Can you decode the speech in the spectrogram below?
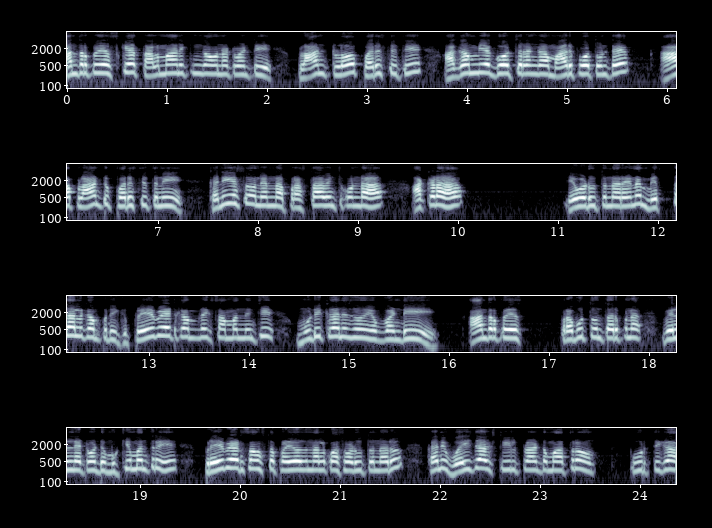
ఆంధ్రప్రదేశ్కే తలమానికంగా ఉన్నటువంటి ప్లాంట్లో పరిస్థితి అగమ్య గోచరంగా మారిపోతుంటే ఆ ప్లాంట్ పరిస్థితిని కనీసం నిన్న ప్రస్తావించకుండా అక్కడ ఏమడుగుతున్నారైనా మిత్తల్ కంపెనీకి ప్రైవేట్ కంపెనీకి సంబంధించి ముడి ఖనిజం ఇవ్వండి. ఆంధ్రప్రదేశ్ ప్రభుత్వం తరపున వెళ్ళినటువంటి ముఖ్యమంత్రి ప్రైవేట్ సంస్థ ప్రయోజనాల కోసం అడుగుతున్నారు. కానీ వైజాగ్ స్టీల్ ప్లాంట్ మాత్రం పూర్తిగా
